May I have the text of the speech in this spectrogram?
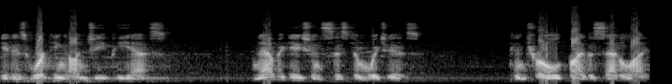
It is working on GPS navigation system which is controlled by the satellite.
